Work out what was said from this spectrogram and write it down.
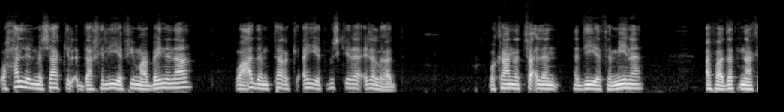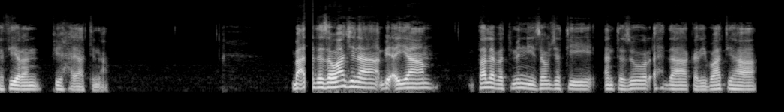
وحل المشاكل الداخلية فيما بيننا وعدم ترك أي مشكلة إلى الغد. وكانت فعلا هدية ثمينة أفادتنا كثيرا في حياتنا. بعد زواجنا بأيام طلبت مني زوجتي أن تزور إحدى قريباتها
